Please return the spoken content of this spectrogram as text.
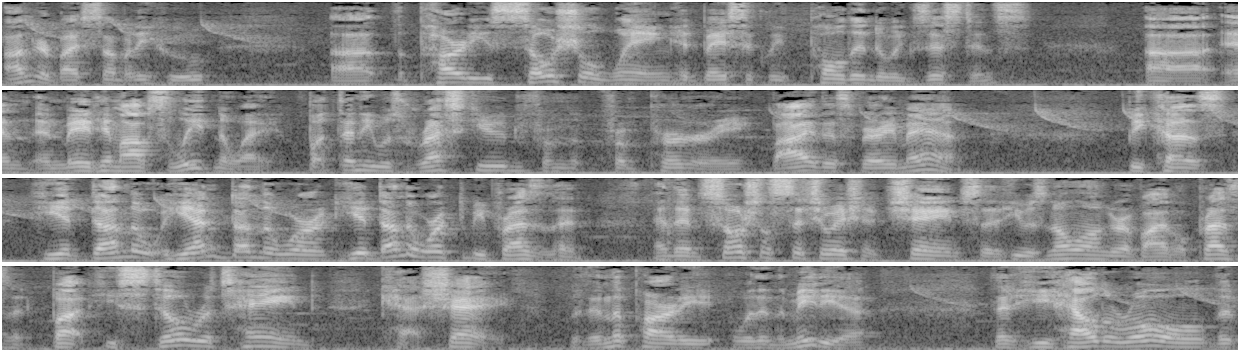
under by somebody who uh, the party's social wing had basically pulled into existence uh, and, and made him obsolete in a way. But then he was rescued from the, from perjury by this very man because he had done the he hadn't done the work he had done the work to be president and then social situation had changed so that he was no longer a viable president but he still retained cachet within the party within the media that he held a role that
